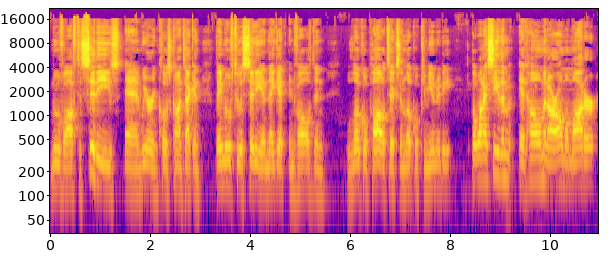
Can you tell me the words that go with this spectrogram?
move off to cities, and we are in close contact, and they move to a city and they get involved in local politics and local community. But when I see them at home in our alma mater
